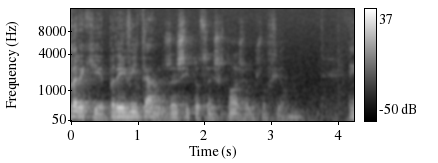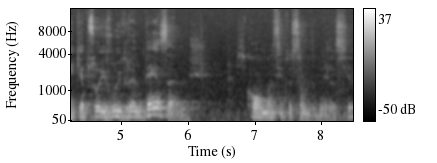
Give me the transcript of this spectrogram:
Para quê? Para evitarmos as situações que nós vemos no filme, em que a pessoa evolui durante 10 anos com uma situação de demência,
